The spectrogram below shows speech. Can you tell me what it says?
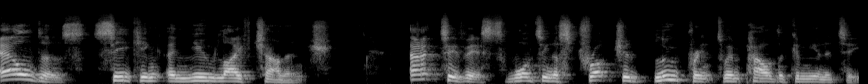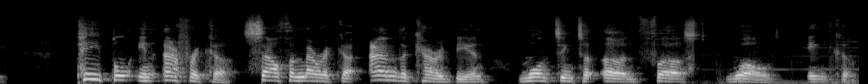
elders seeking a new life challenge, activists wanting a structured blueprint to empower the community, people in Africa, South America, and the Caribbean wanting to earn first world income.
